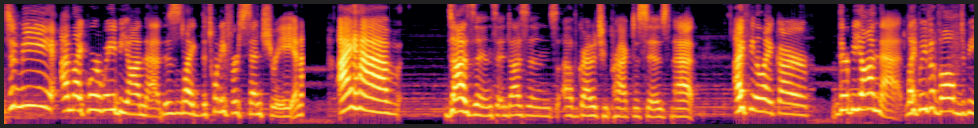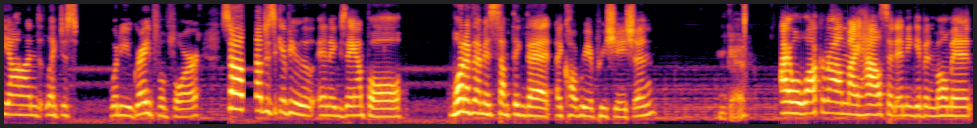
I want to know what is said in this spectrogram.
To me, I'm like, we're way beyond that. This is like the 21st century. And I have dozens and dozens of gratitude practices that I feel like are they're beyond that. Like we've evolved beyond like just what are you grateful for? So I'll just give you an example. One of them is something that I call reappreciation. Okay. I will walk around my house at any given moment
